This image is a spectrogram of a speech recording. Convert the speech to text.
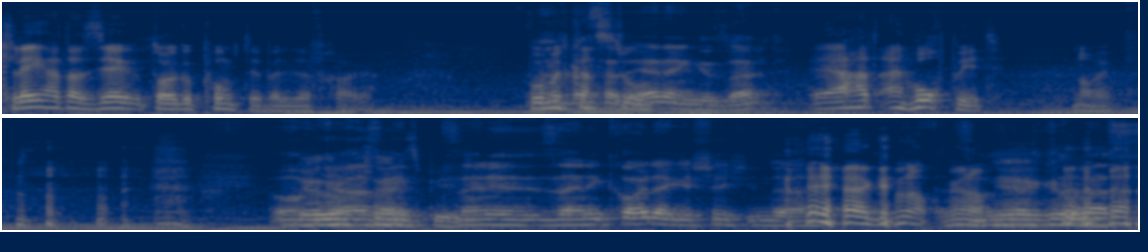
Clay hat da sehr doll gepunktet bei dieser Frage. Womit Was kannst hat du? er denn gesagt? Er hat ein Hochbeet neu. Oh, Ja, ja, sein, seine, seine Kräutergeschichten da. ja, genau, genau. Ja, genau. Sowas,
